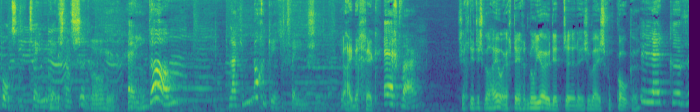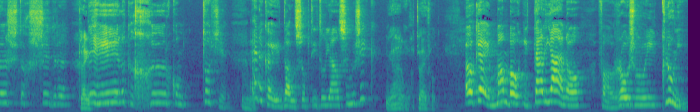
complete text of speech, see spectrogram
pot die twee uur heeft staan sudderen. Oh, heerlijk. En dan laat je hem nog een keertje twee uur sudderen. Ja, je bent gek. Echt waar. Zeg, dit is wel heel erg tegen het milieu, dit, eh, deze wijze van koken. Lekker rustig sudderen. Klein- De heerlijke geur komt tot je. En dan kan je dansen op de Italiaanse muziek. Ja, ongetwijfeld. Oké, Mambo Italiano van Rosemary Clooney.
